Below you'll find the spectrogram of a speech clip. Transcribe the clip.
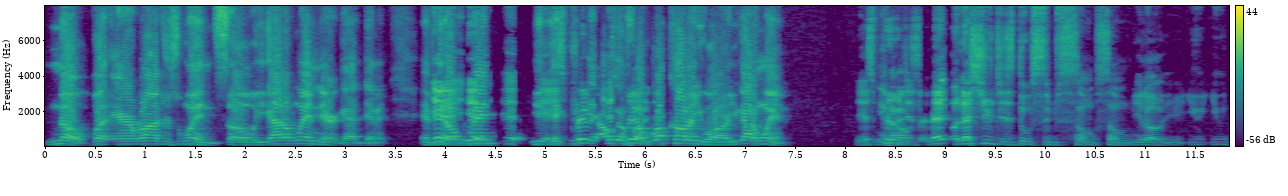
No, but Aaron Rodgers wins, so you got to win there. God damn it! If you don't yeah, win, yeah, you, yeah, you- it's privilege- I don't it's give a fuck what color you are. You got to win. It's You privileges unless, unless you just do some some some you know you you, you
